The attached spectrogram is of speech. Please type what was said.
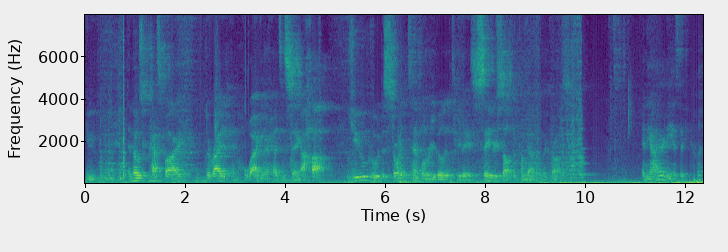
He, and those who passed by derided him, wagging their heads and saying, Aha, you who would destroy the temple and rebuild it in three days, save yourself and come down from the cross. And the irony is that he could,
